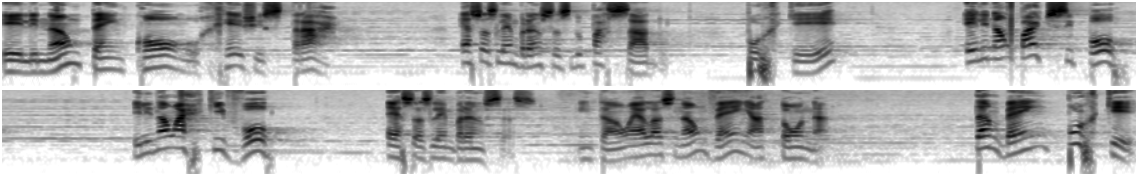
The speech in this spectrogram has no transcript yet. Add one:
ele não tem como registrar essas lembranças do passado, porque ele não participou, ele não arquivou essas lembranças. Então elas não vêm à tona também porque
